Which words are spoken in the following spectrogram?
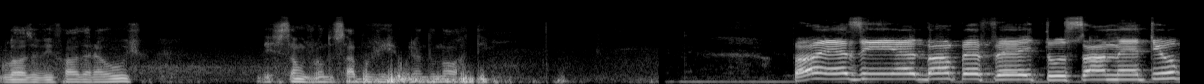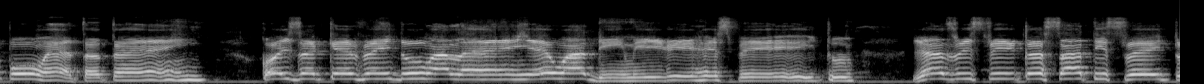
Glória Vivaldo Araújo, de São João do Sabugi, Rio do Norte. Poesia é dom perfeito, somente o poeta tem. Coisa que vem do além, eu admiro e respeito. Jesus fica satisfeito,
